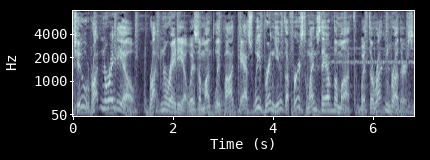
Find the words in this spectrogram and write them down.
to Rutten Radio. Rutten Radio is a monthly podcast we bring you the first Wednesday of the month with the Rutten brothers.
